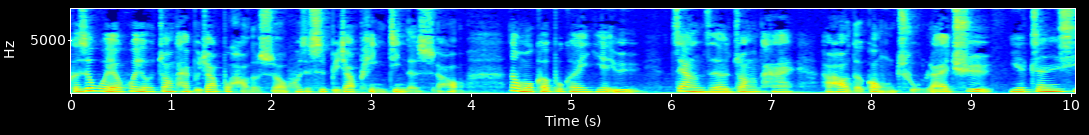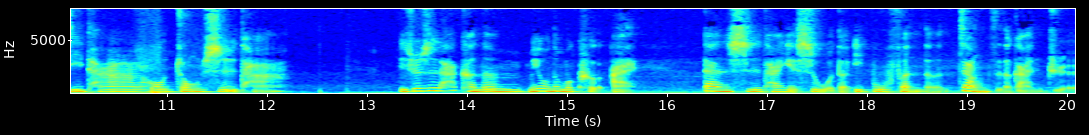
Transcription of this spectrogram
可是我也会有状态比较不好的时候，或者是比较平静的时候。那我可不可以也与这样子的状态？好好的共处，来去也珍惜他，然后重视他。也就是他可能没有那么可爱，但是他也是我的一部分的这样子的感觉。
